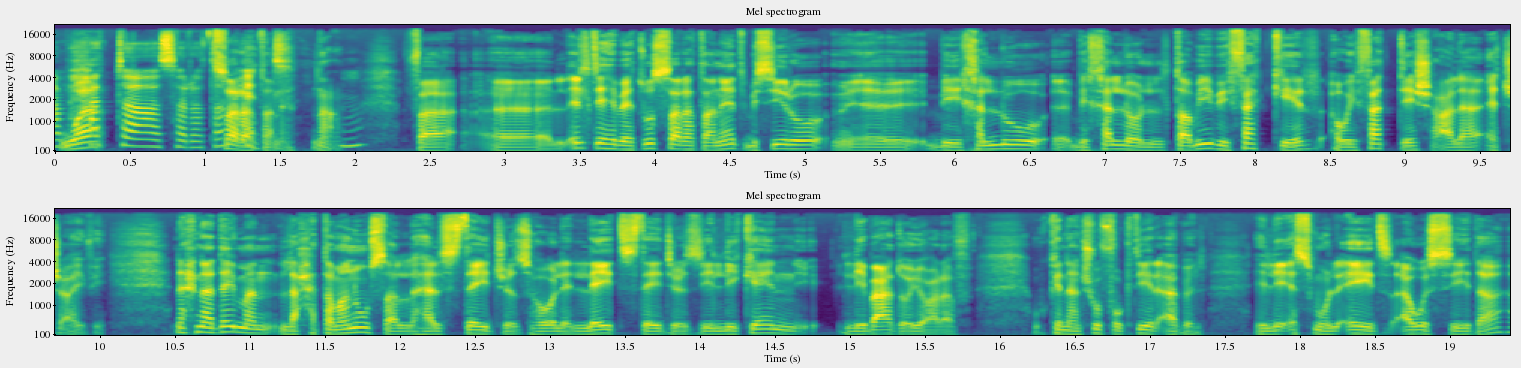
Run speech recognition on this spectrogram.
أم و- حتى سرطانات. سرطانات نعم. فالالتهابات والسرطانات بيصيروا آه، بيخلوا الطبيب يفكر أو يفتش على HIV نحن دائما لحتى ما نوصل لهال stages هول ال late stages اللي كان اللي بعده يعرف وكنا نشوفه كتير قبل اللي اسمه الايدز أو السيدا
